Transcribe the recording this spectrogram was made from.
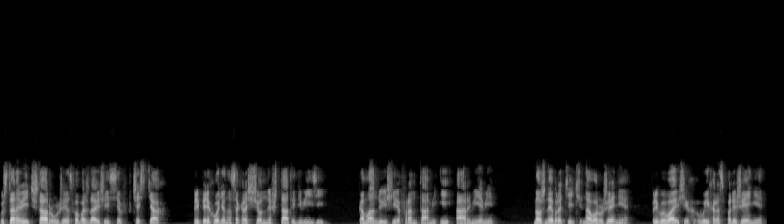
Установить, что оружие, освобождающееся в частях при переходе на сокращенные штаты дивизий, командующие фронтами и армиями, должны обратить на вооружение прибывающих в их распоряжение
